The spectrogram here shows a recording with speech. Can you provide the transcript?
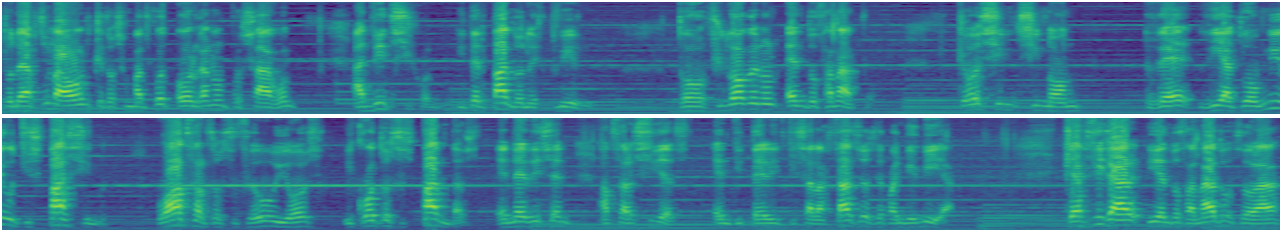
τον εαυτού λαών και των σωματικών όργανων προσάγων, αντίψυχων, υπερπάντων εκπλήρου, το φιλόμενον εν το θανάτο. Και ως συνών δε δια του ομοίου της πάσιν ο άθαρτος του Θεού Υιός οικότος της πάντας ενέδισεν αυθαρσίας εν την περί της Αναστάσεως Ευαγγελία. Και αυτή γάρ η εν το θανάτων θωρά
